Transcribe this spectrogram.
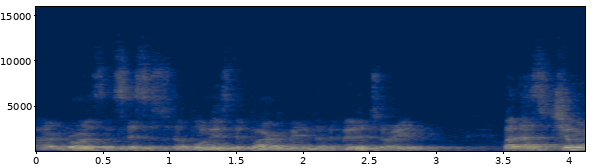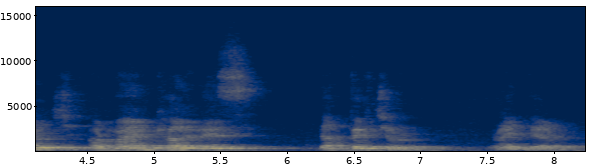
our brothers and sisters of the police department and the military. But as church, our mind calling is that picture right there.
